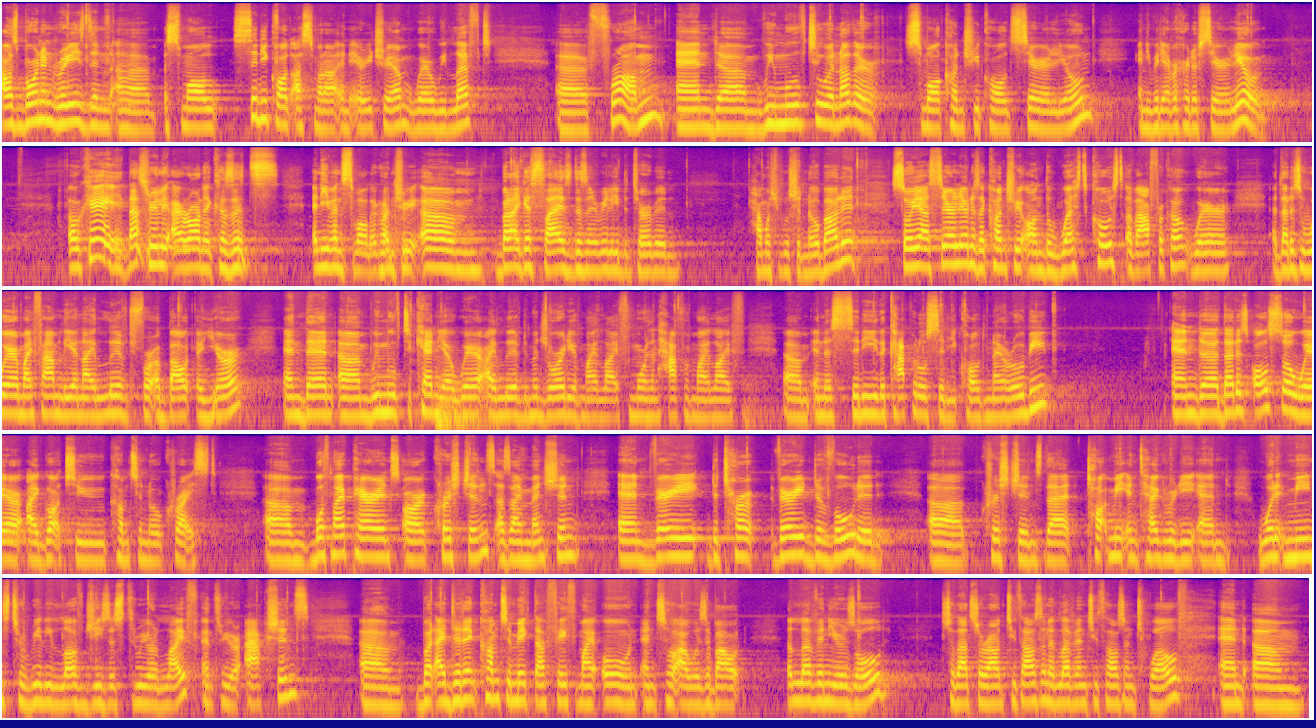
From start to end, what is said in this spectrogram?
I was born and raised in uh, a small city called Asmara in Eritrea, where we left uh, from, and um, we moved to another small country called Sierra Leone. Anybody ever heard of Sierra Leone? Okay, that's really ironic because it's an even smaller country. Um, but I guess size doesn't really determine how much people should know about it. So yeah, Sierra Leone is a country on the west coast of Africa where that is where my family and I lived for about a year. And then um, we moved to Kenya, where I lived the majority of my life, more than half of my life, um, in a city, the capital city called Nairobi. And uh, that is also where I got to come to know Christ. Um, both my parents are Christians, as I mentioned, and very, deter- very devoted uh, Christians that taught me integrity and what it means to really love Jesus through your life and through your actions. Um, but I didn't come to make that faith my own until I was about 11 years old. So that's around 2011, 2012. And um,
